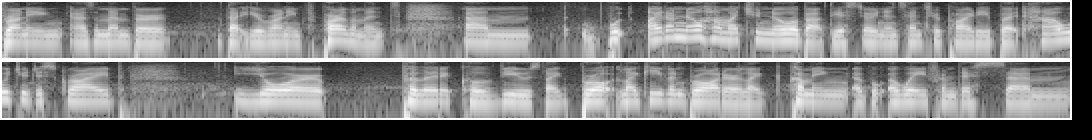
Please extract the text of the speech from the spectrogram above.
running as a member that you're running for parliament. Um, I don't know how much you know about the Estonian Centre Party, but how would you describe your political views, like broad, like even broader, like coming away from this um,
